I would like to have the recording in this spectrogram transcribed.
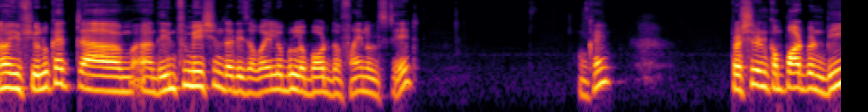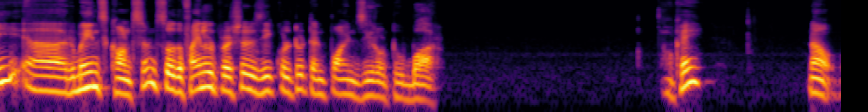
now if you look at um, uh, the information that is available about the final state, okay, pressure in compartment B uh, remains constant. So, the final pressure is equal to 10.02 bar. Okay. Now,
